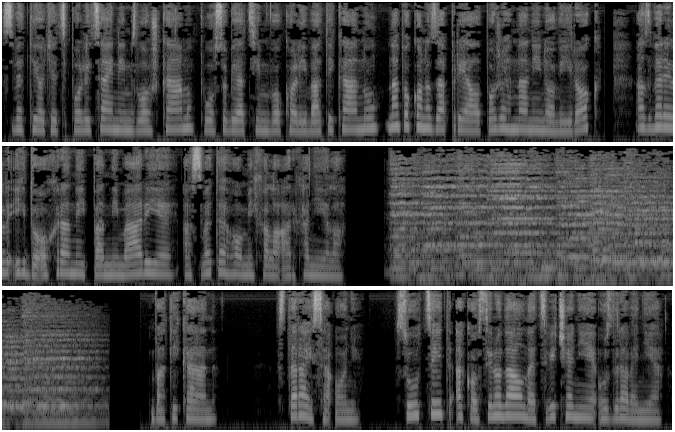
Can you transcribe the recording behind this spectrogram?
Svetý otec policajným zložkám, pôsobiacim v okolí Vatikánu, napokon zaprial požehnaný nový rok a zveril ich do ochrany Panny Márie a svätého Michala Archaniela. Vatikán. Staraj sa oň. Súcit ako synodálne cvičenie uzdravenia –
